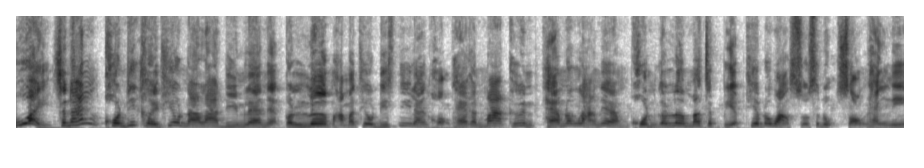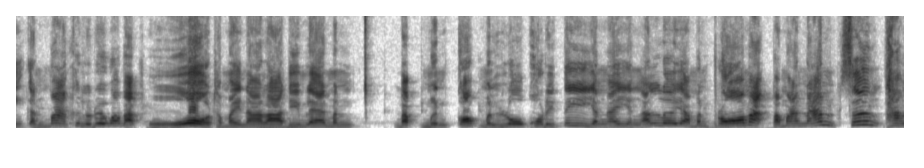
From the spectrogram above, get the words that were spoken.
ด้วยฉะนั้นคนที่เคยเที่ยวนาราดีมแลนด์เนี่ยก็เริ่มหามาเที่ยวดิสนีย์แลนด์ของแท้กันมากขึ้น แถมหลังๆเนี่ยคนก็เริ่มมักจะเปรียบเทียบระหว่างสวนสนุก 2 แห่งนี้กันมากขึ้นแล้วด้วยว่าแบบโอ้ทำไมนาราดีมแลนด์มัน แบบเหมือนก๊อปเหมือนโลคุณ i t y ยังไงอย่างนั้นเลยอะมันพร้อมอะประมาณนั้น ซึ่งทาง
